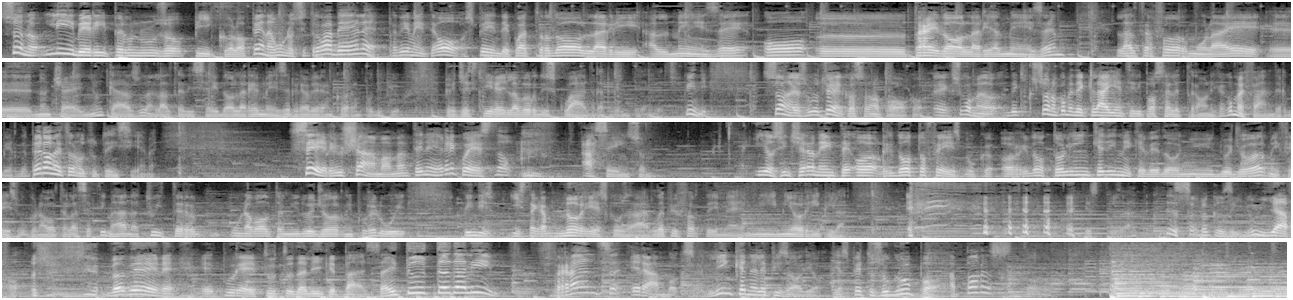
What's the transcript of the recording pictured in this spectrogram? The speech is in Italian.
sono liberi per un uso piccolo. Appena uno si trova bene, praticamente o spende 4 dollari al mese o eh, 3 dollari al mese L'altra formula è, eh, non c'è in un caso, nell'altra è di 6 dollari al mese per avere ancora un po' di più, per gestire il lavoro di squadra, per intenderci. Quindi sono le soluzioni che costano poco, eh, sono, sono come dei client di posta elettronica, come Thunderbird, però mettono tutto insieme. Se riusciamo a mantenere questo, ha senso. Io sinceramente ho ridotto Facebook, ho ridotto LinkedIn che vedo ogni due giorni, Facebook una volta alla settimana, Twitter una volta ogni due giorni pure lui, quindi Instagram non riesco a usarlo, è più forte di me, mi, mi orripila. Scusate, sono così, un iafo. Va bene, eppure è tutto da lì che passa, è tutto da lì. Franz e Rambox, link nell'episodio. Vi aspetto sul gruppo, a posto. Thank you.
